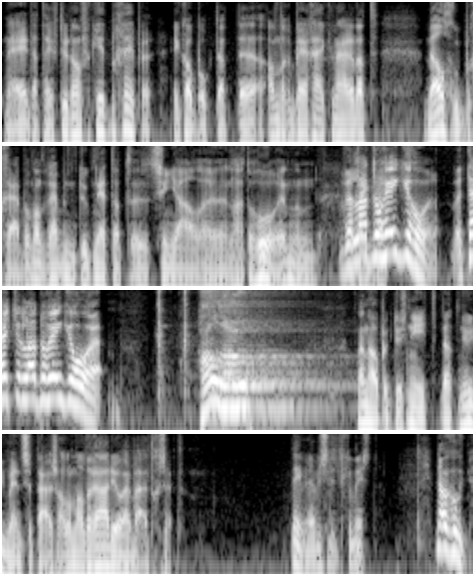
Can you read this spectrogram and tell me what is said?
Nee, dat heeft u dan verkeerd begrepen. Ik hoop ook dat de andere bergeikenaren dat wel goed begrijpen. Want we hebben natuurlijk net dat eh, signaal eh, laten horen. En Dan We laten nog één keer horen. Tijdje, laat nog één keer horen. Dan hoop ik dus niet dat nu mensen thuis allemaal de radio hebben uitgezet. Nee, dan hebben ze dit gemist. Nou goed,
